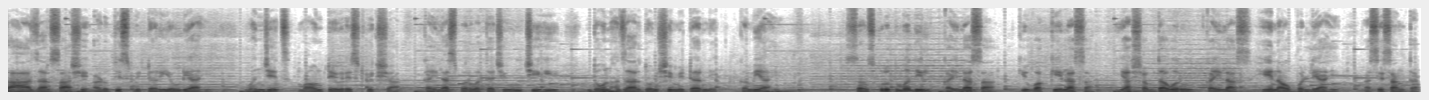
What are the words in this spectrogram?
सहा हजार सहाशे अडतीस मीटर एवढी आहे. म्हणजेच माउंट एव्हरेस्टपेक्षा कैलास पर्वताची उंची ही दोन हजार दोनशे मीटरने कमी आहे. संस्कृतमधील कैलासा किंवा केलासा या शब्दावरून कैलास हे नाव पडले आहे असे सांगतात.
